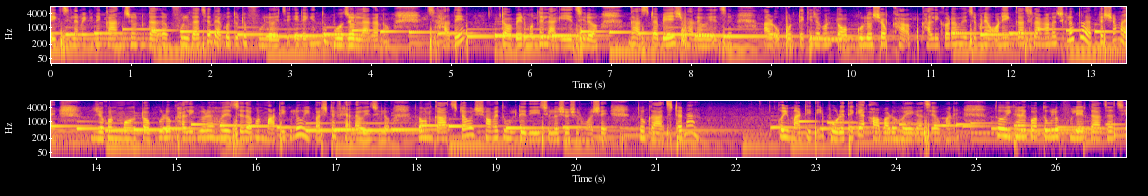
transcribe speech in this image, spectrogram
দেখছিলাম। এখানে কাঞ্চন ফুল গাছে দেখো দুটো ফুল হয়েছে। এটা কিন্তু বোজল লাগানো। ছাদে টবের মধ্যে লাগিয়েছিল। গাছটা বেশ ভালো হয়েছে। আর ওপর থেকে যখন টবগুলো সব খালি করা হয়েছে মানে অনেক গাছ লাগানো ছিল তো একটা সময়, যখন টবগুলো খালি করা হয়েছে, তখন মাটিগুলো ওই পাশটা ফেলা হয়েছিল। তখন গাছটাও সমেত উল্টে দিয়েছিল শ্বশুরমশাই। তো গাছটা না, ওই মাটিতেই পড়ে থেকে আবারও হয়ে গেছে ওখানে। তো ওইখানে কতগুলো ফুলের গাছ আছে?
